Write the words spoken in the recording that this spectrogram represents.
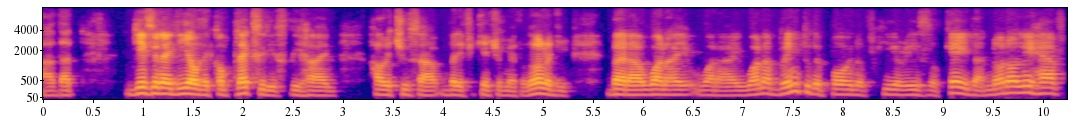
uh, that gives you an idea of the complexities behind how to choose a verification methodology. But uh, what I what I want to bring to the point of here is okay that not only have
